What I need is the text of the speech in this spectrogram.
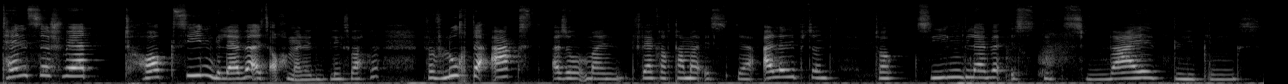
Tänzeschwert, Toxin, Gleve ist auch meine Lieblingswaffe. Verfluchte Axt, also mein Schwerkrafthammer ist der allerliebste und Toxingleve ist die zweitlieblings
